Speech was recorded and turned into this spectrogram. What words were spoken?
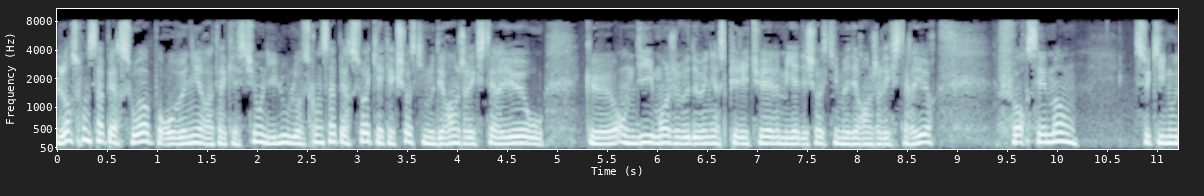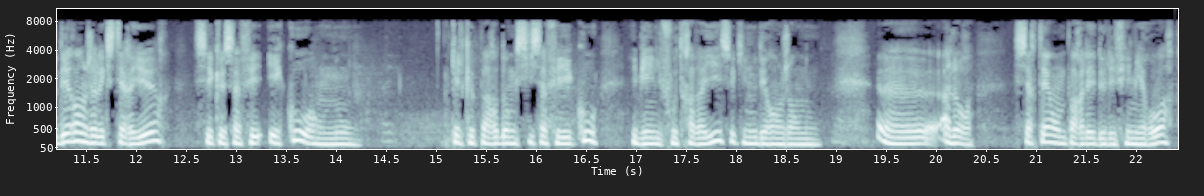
lorsqu'on s'aperçoit, pour revenir à ta question, Lilou, lorsqu'on s'aperçoit qu'il y a quelque chose qui nous dérange à l'extérieur ou qu'on dit, moi je veux devenir spirituel, mais il y a des choses qui me dérangent à l'extérieur, forcément, ce qui nous dérange à l'extérieur, c'est que ça fait écho en nous. Quelque part. Donc si ça fait écho, eh bien il faut travailler ce qui nous dérange en nous. Euh, alors, certains ont parlé de l'effet miroir.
